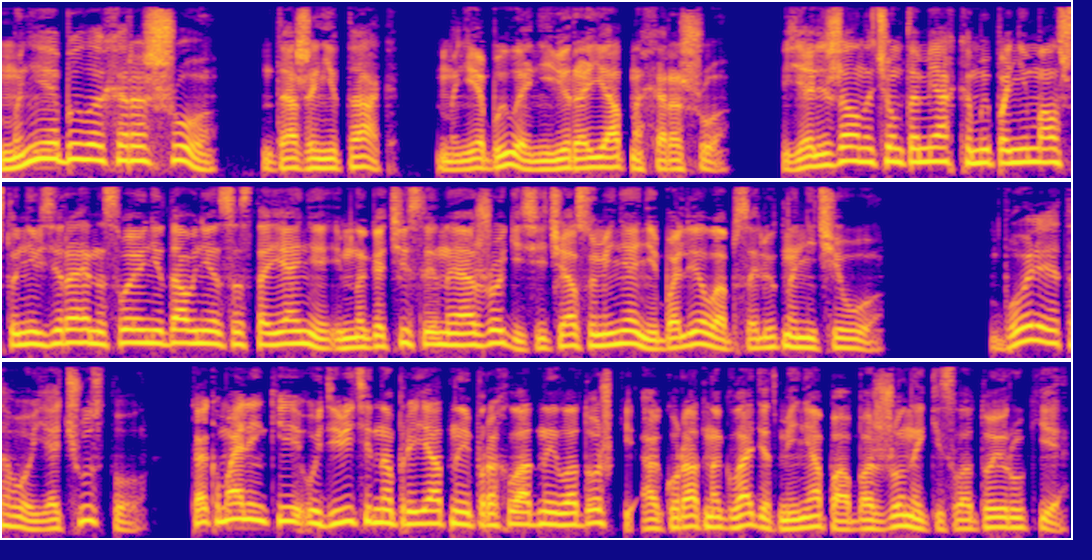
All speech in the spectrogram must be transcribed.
Мне было хорошо. Даже не так. Мне было невероятно хорошо. Я лежал на чем-то мягком и понимал, что невзирая на свое недавнее состояние и многочисленные ожоги, сейчас у меня не болело абсолютно ничего. Более того, я чувствовал, как маленькие, удивительно приятные прохладные ладошки аккуратно гладят меня по обожженной кислотой руке.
